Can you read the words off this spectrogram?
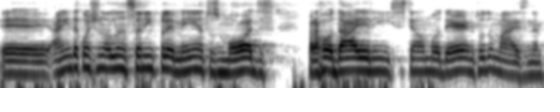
é, ainda continua lançando implementos, mods, para rodar ele em sistema moderno e tudo mais. Né?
